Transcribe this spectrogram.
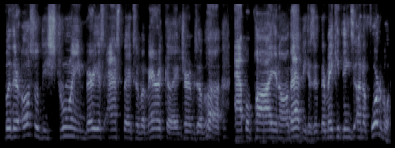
but they're also destroying various aspects of America in terms of uh, apple pie and all that because they're making things unaffordable.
